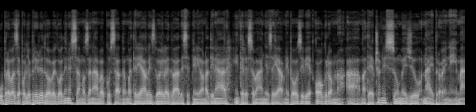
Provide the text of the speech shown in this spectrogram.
Uprava za poljoprivredu ove godine samo za nabavku sadnog materijala izdvojila je 20 miliona dinara. Interesovanje za javni poziv je ogromno, a Matevčani su među najbrojnijima.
